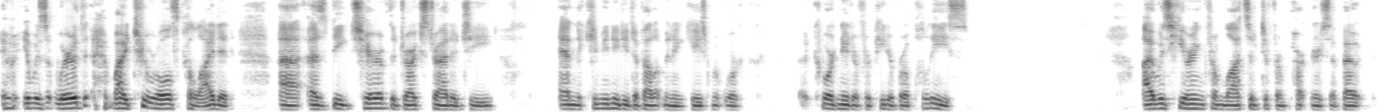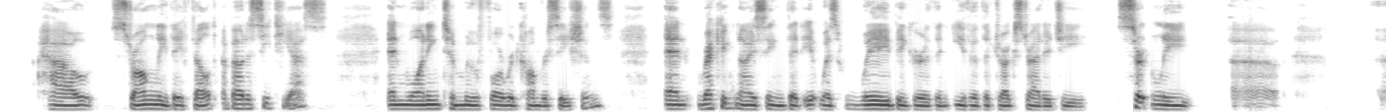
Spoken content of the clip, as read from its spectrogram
it, it was where the, my two roles collided uh, as being chair of the drug strategy and the community development engagement work uh, coordinator for Peterborough Police, I was hearing from lots of different partners about how strongly they felt about a CTS and wanting to move forward conversations and recognizing that it was way bigger than either the drug strategy, certainly. Uh, uh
